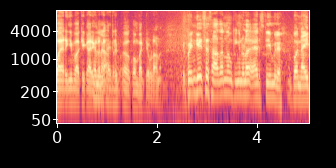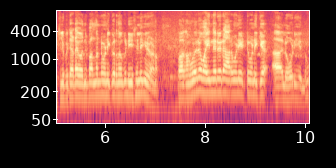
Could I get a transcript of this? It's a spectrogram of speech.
വയറിങ് ബാക്കി കാര്യങ്ങളെല്ലാം അത്രയും കോമ്പാക്റ്റബിൾ ആണ്. ഇപ്പോൾ ഇൻ കേസ് സാധാരണ നമുക്ക് ഇങ്ങനെയുള്ള എയർ സ്കീമിൽ ഇപ്പോൾ നൈറ്റിൽ ഇപ്പോൾ ചേട്ടാ വന്ന് പന്ത്രണ്ട് മണിക്കൂർ നമുക്ക് ഡീസലിങ്ങിന് വേണം. അപ്പോൾ നമ്മളൊരു വൈകുന്നേരം ഒരു ആറ് മണി എട്ട് മണിക്ക് ലോഡ് ചെയ്യുന്നു.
